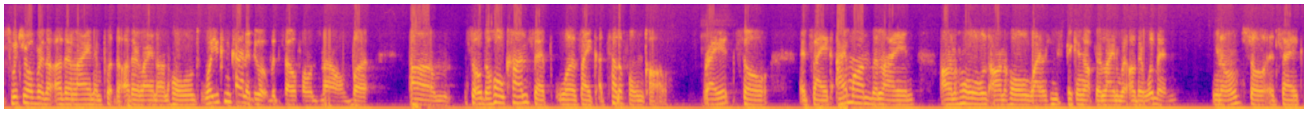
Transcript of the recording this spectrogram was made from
switch over the other line and put the other line on hold. Well, you can kind of do it with cell phones now, but um, so the whole concept was like a telephone call, right? So it's like I'm on the line, on hold, on hold, while he's picking up the line with other women, you know. So it's like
